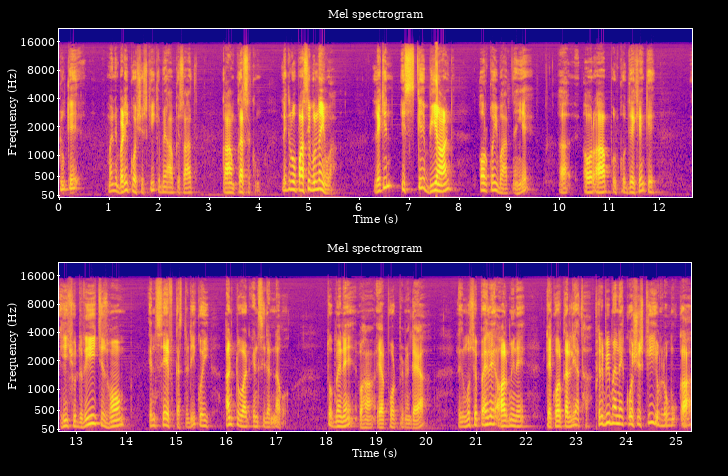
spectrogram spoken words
کیونکہ میں نے بڑی کوشش کی کہ میں آپ کے ساتھ کام کر سکوں، لیکن وہ پاسبل نہیں ہوا۔ لیکن اس کے بیانڈ اور کوئی بات نہیں ہے۔ اور آپ اس کو دیکھیں کہ he should reach his home in safe custody کوئی انٹورڈ انسیڈنٹ نہ ہو۔ تو میں نے وہاں ایئرپورٹ پہ میں گیا، لیکن مجھ سے پہلے آرمی نے ٹیک اوور کر لیا تھا۔ پھر بھی میں نے کوشش کی ان لوگوں کا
